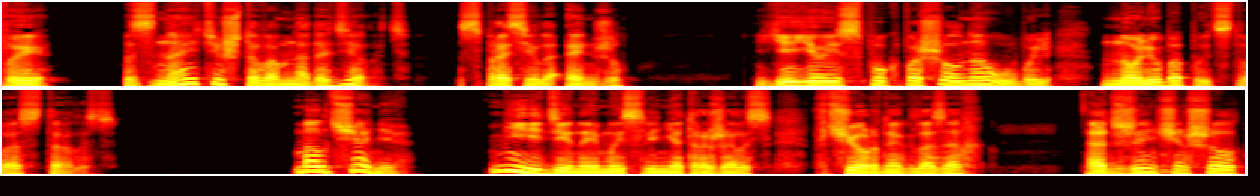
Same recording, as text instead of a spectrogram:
«Вы знаете, что вам надо делать?» — спросила Энджел. Ее испуг пошел на убыль, но любопытство осталось. Молчание. Ни единой мысли не отражалось в черных глазах. От женщин шел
